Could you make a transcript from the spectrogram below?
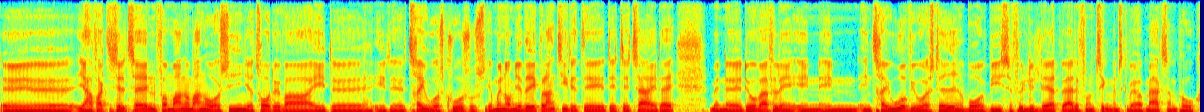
Øh, jeg har faktisk selv taget den for mange, mange år siden. Jeg tror, det var et, øh, et, øh, tre ugers kursus. Jeg mener om, jeg ved ikke, hvor lang tid det, det, det, det tager i dag, men øh, det var i hvert fald en, en, en tre uger, vi var afsted, hvor vi selvfølgelig lærte, hvad er det for nogle ting, man skal være opmærksom på.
